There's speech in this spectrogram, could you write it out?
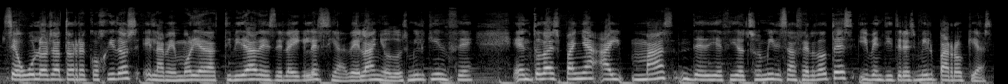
Según los datos recogidos en la memoria de actividades de la Iglesia del año 2015, en toda España hay más de 18.000 sacerdotes y 23.000 parroquias,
